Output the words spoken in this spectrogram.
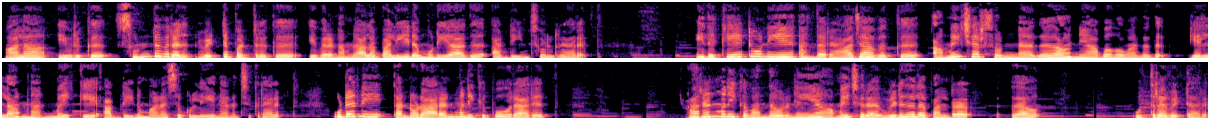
ஆனா இவருக்கு சுண்டு விரல் வெட்டுப்பட்டிருக்கு. இவரை நம்மளால பலியிட முடியாது அப்படின்னு சொல்றாரு. இதை கேட்டோன்னே அந்த ராஜாவுக்கு அமைச்சர் சொன்னதுதான் ஞாபகம் வந்தது. எல்லாம் நன்மைக்கே அப்படின்னு மனசுக்குள்ளேயே நினைச்சுக்கிறாரு. உடனே தன்னோட அரண்மனைக்கு போறாரு. அரண்மனைக்கு வந்த உடனே அமைச்சரை விடுதலை பண்றதா உத்தரவிட்டாரு.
